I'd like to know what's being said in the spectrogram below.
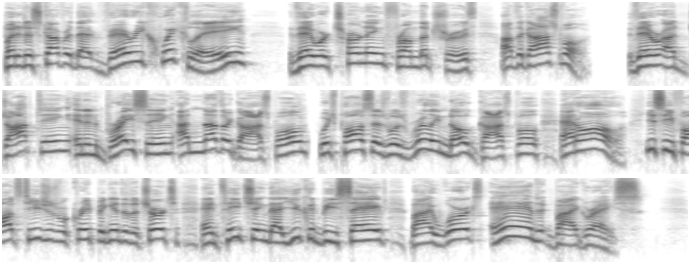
But it discovered that very quickly they were turning from the truth of the gospel. They were adopting and embracing another gospel, which Paul says was really no gospel at all. You see, false teachers were creeping into the church and teaching that you could be saved by works and by grace.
